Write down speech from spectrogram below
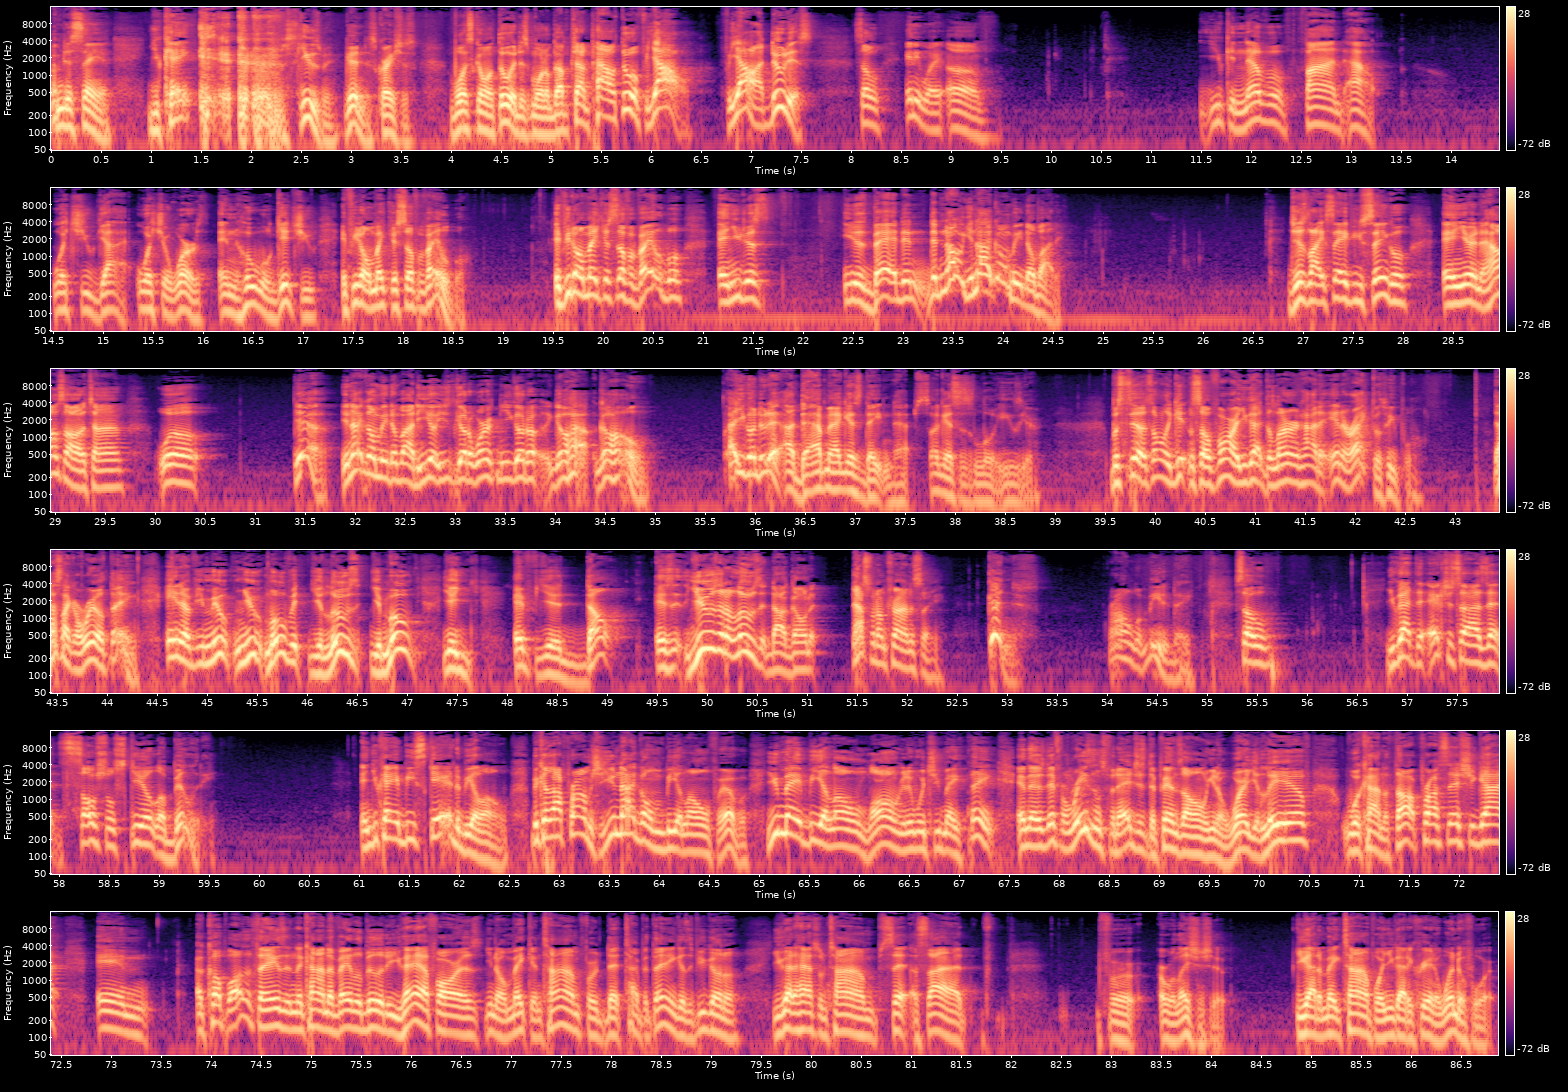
I'm just saying, you can't, excuse me, goodness gracious, voice going through it this morning, but I'm trying to power through it for y'all. For y'all, I do this. So, anyway, um, you can never find out what you got, what you're worth, and who will get you if you don't make yourself available. If you don't make yourself available and you just you just bad, then, then no, you're not gonna meet nobody. Just like say if you're single and you're in the house all the time, well, yeah, you're not gonna meet nobody. You, you just go to work and you go to go go home. How you gonna do that? I, I mean, I guess dating apps. So I guess it's a little easier. But still, it's only getting so far. You got to learn how to interact with people. That's like a real thing. And if you mute, mute, move it, you lose. You move. You if you don't, is it use it or lose it? Doggone it. That's what I'm trying to say. Goodness, wrong with me today. So you got to exercise that social skill ability. And you can't be scared to be alone because I promise you, you're not going to be alone forever. You may be alone longer than what you may think. And there's different reasons for that. It just depends on, you know, where you live, what kind of thought process you got, and a couple other things and the kind of availability you have far as, you know, making time for that type of thing. Cause if you're going to, you got to have some time set aside for a relationship. You got to make time for it. You got to create a window for it.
